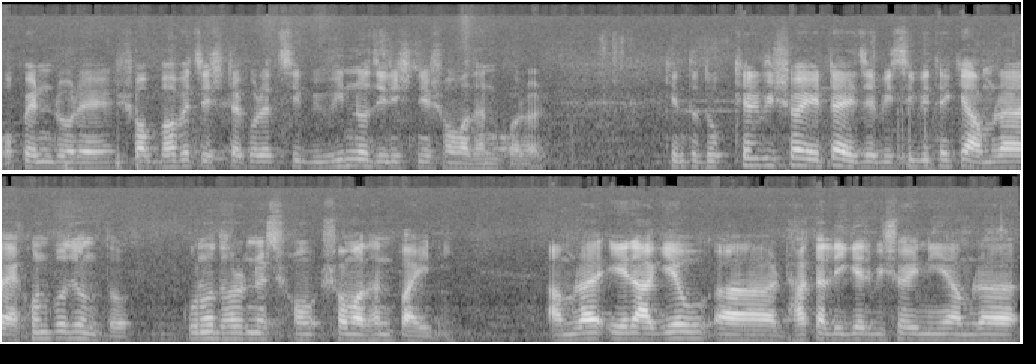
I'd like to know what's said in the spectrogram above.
ওপেন ডোরে সবভাবে চেষ্টা করেছি বিভিন্ন জিনিস নিয়ে সমাধান করার। কিন্তু দুঃখের বিষয় এটাই যে বিসিবি থেকে আমরা এখন পর্যন্ত কোনো ধরনের সম- সমাধান পাইনি। আমরা এর আগেও ঢাকা লিগের বিষয় নিয়ে আমরা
